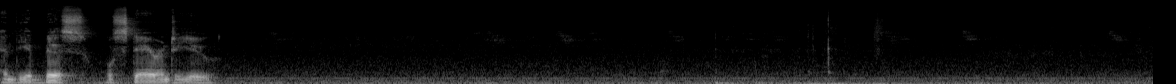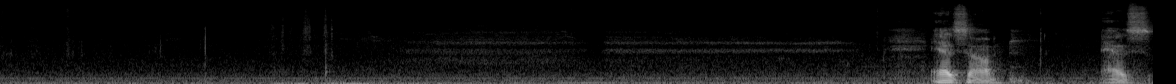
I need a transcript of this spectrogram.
and the abyss will stare into you. As uh, as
